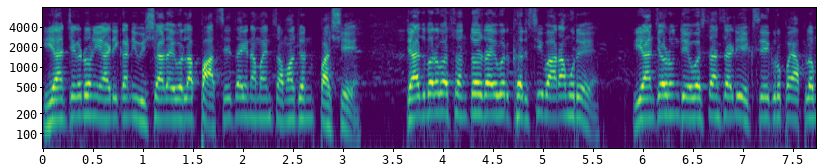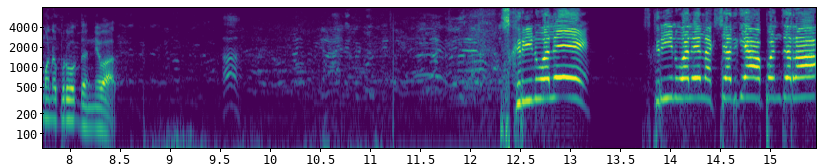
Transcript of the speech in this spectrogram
यांच्याकडून या ठिकाणी विशाल ड्रायव्हरला पाचशेचा इनाम आहे समाधान पाचशे. त्याचबरोबर संतोष ड्रायव्हर खर्सी बारामुरे यांच्याकडून देवस्थानसाठी एकशे एक रुपये आपलं मनपूर्वक धन्यवाद. स्क्रीनवाले स्क्रीनवाले लक्षात घ्या आपण जरा.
